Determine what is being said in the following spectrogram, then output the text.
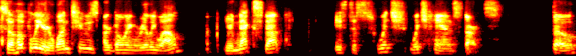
so hopefully your one twos are going really well. Your next step is to switch which hand starts. So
